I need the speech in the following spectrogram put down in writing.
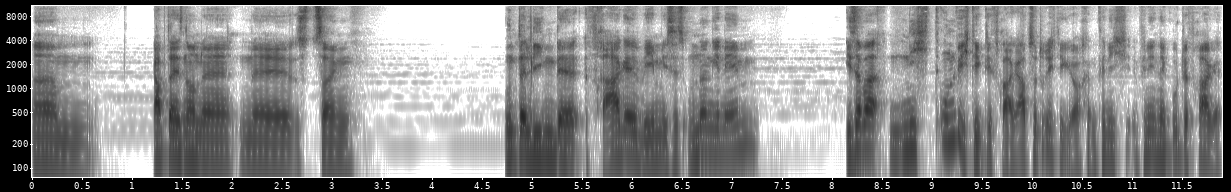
Ähm, ich glaube, da ist noch eine, eine sozusagen unterliegende Frage, wem ist es unangenehm? Ist aber nicht unwichtig, die Frage. Absolut richtig, Joachim. Finde ich, find ich eine gute Frage.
